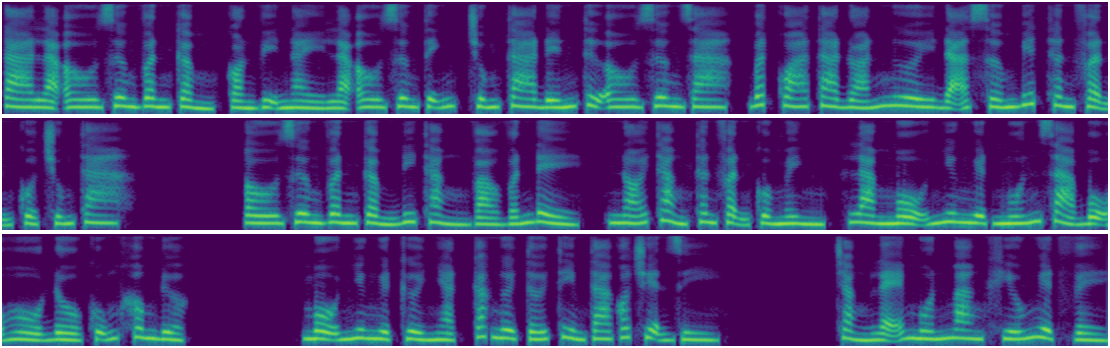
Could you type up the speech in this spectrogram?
Ta là Âu Dương Vân Cẩm, còn vị này là Âu Dương Tĩnh, chúng ta đến từ Âu Dương gia, bất quá ta đoán ngươi đã sớm biết thân phận của chúng ta. Âu Dương Vân Cẩm đi thẳng vào vấn đề, nói thẳng thân phận của mình, làm mộ như Nguyệt muốn giả bộ hồ đồ cũng không được. Mộ như Nguyệt cười nhạt các ngươi tới tìm ta có chuyện gì? Chẳng lẽ muốn mang khiếu Nguyệt về?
